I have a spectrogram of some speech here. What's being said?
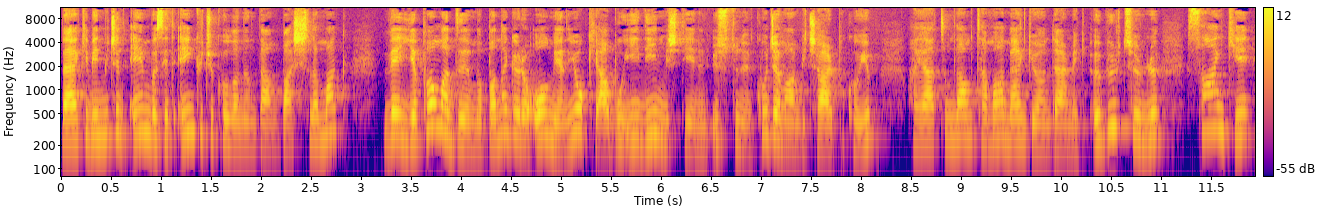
belki benim için en basit, en küçük olanından başlamak ve yapamadığımı, bana göre olmayanı yok ya bu iyi değilmiş diyenin üstüne kocaman bir çarpı koyup hayatımdan tamamen göndermek. Öbür türlü sanki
